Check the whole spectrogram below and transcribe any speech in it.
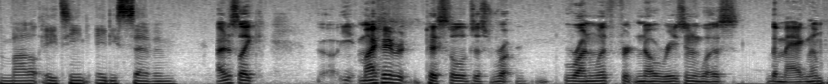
the model 1887. I just like uh, my favorite pistol just ru- run with for no reason was the Magnum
